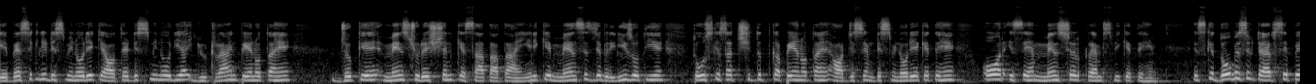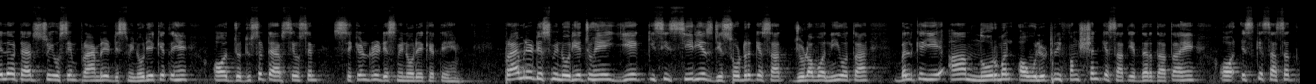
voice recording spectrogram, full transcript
ये बेसिकली डिसमिनोरिया क्या होता है? डिसमिनोरिया यूट्राइन पेन होता है, जो कि मेंस्चुरेशन के साथ आता है। यानी कि मेंसेस जब रिलीज़ होती है तो उसके साथ शिद्दत का पेन होता है, और जिसे हम डिसमिनोरिया कहते हैं, और इसे हम मेंस्ट्रुअल क्रैम्प्स भी कहते हैं। इसके दो बेसिक टाइप्स से, पहले टाइप्स जो उसे हम प्राइमरी डिसमिनोरिया कहते हैं, और जो दूसरे टाइप से उसे हम सेकेंडरी डिसमिनोरिया कहते हैं। प्राइमरी डिसमिनोरिया जो है, ये किसी सीरियस डिसऑर्डर के साथ जुड़ा हुआ नहीं होता, बल्कि ये आम नॉर्मल ओवुलेटरी फ़ंक्शन के साथ ये दर्द आता है और इसके साथ साथ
